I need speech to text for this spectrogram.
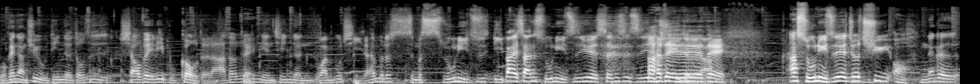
我跟你讲，去舞厅的都是消费力不够的啦，都那年轻人玩不起的，他们都什么熟女之礼拜三熟女之夜、绅士之夜去的啊，对对对。对，啊熟女之夜就去哦，那个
